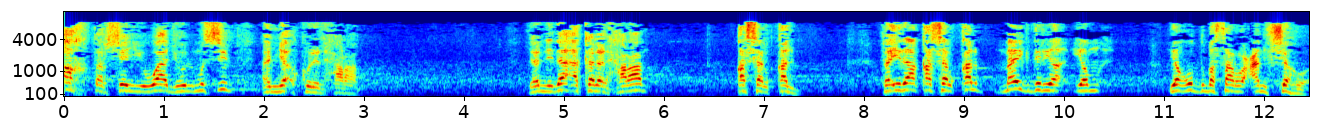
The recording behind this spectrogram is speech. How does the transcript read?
أخطر شيء يواجه المسلم أن يأكل الحرام. لأن إذا أكل الحرام قسى القلب. فإذا قسى القلب ما يقدر يغض بصره عن الشهوة.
